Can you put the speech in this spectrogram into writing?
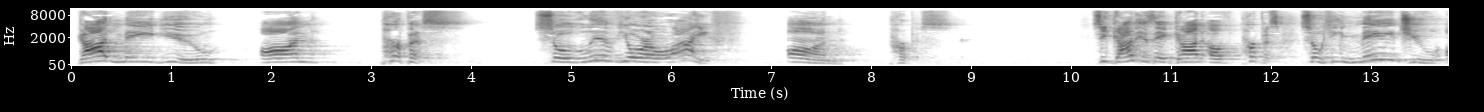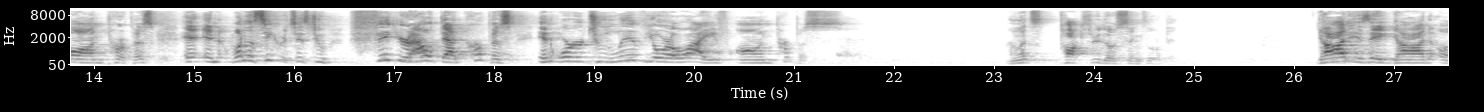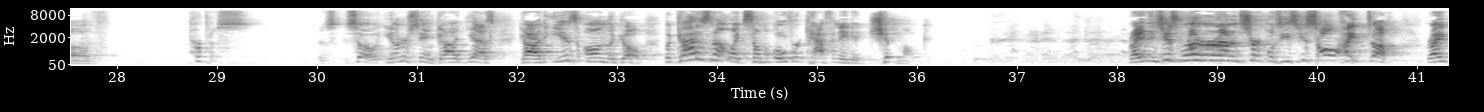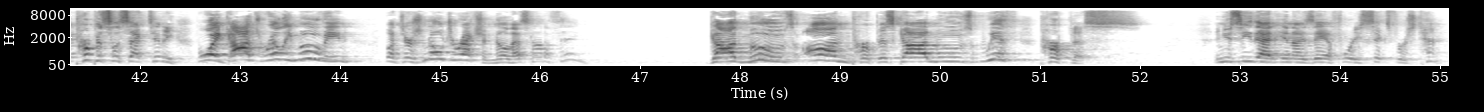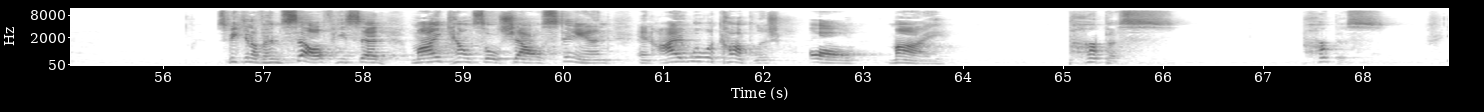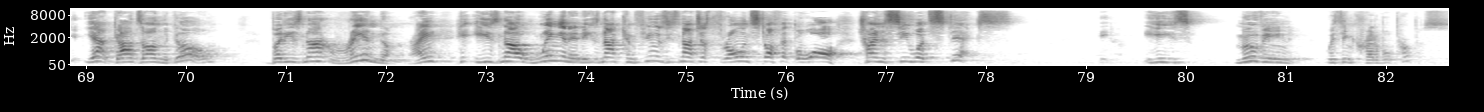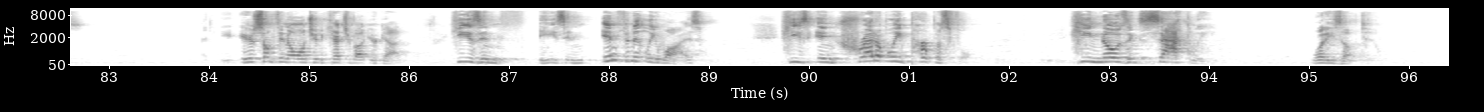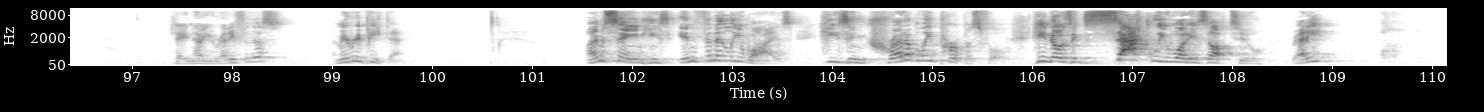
God made you on purpose. So live your life on purpose. See, God is a God of purpose. So he made you on purpose. And, one of the secrets is to figure out that purpose in order to live your life on purpose. And let's talk through those things a little bit. God is a God of purpose. So you understand, God, yes, God is on the go. But God is not like some over caffeinated chipmunk right? He's just running around in circles. He's just all hyped up, right? Purposeless activity. Boy, God's really moving, but there's no direction. No, that's not a thing. God moves on purpose, God moves with purpose. And you see that in Isaiah 46, verse 10. Speaking of himself, he said, My counsel shall stand, and I will accomplish all my purpose purpose. Yeah, God's on the go, but he's not random, right? he's not winging it. He's not confused. He's not just throwing stuff at the wall trying to see what sticks. He's moving with incredible purpose. Here's something I want you to catch about your God. He is in, he's in infinitely wise. He's incredibly purposeful. He knows exactly what he's up to. Okay, now you ready for this? Let me repeat that. I'm saying he's infinitely wise. He's incredibly purposeful. He knows exactly what he's up to. Ready?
